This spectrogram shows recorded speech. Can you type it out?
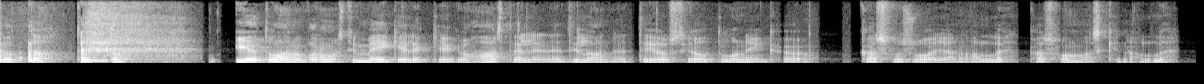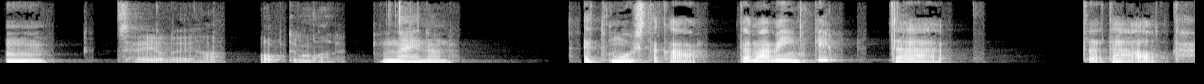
totta, totta. Ja tuohan on varmasti meikeillekin aika haasteellinen tilanne, että jos joutuu niin kasvosuojan alle, kasvomaskin alle, mm, se ei ole ihan optimaali. Näin on. Et muistakaa tämä vinkki. Tämä, tämä auttaa.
